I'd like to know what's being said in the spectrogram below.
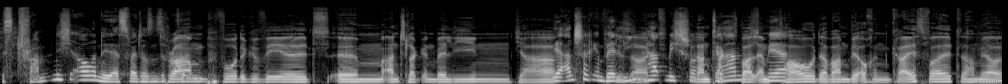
Ist Trump nicht auch? Nee, der ist 2017. Trump wurde gewählt, ähm, Anschlag in Berlin, ja. Der Anschlag in Berlin gesagt, hat mich schon Landtagswahl gar nicht mehr MV, da waren wir auch in Greifswald, da haben mhm. ja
